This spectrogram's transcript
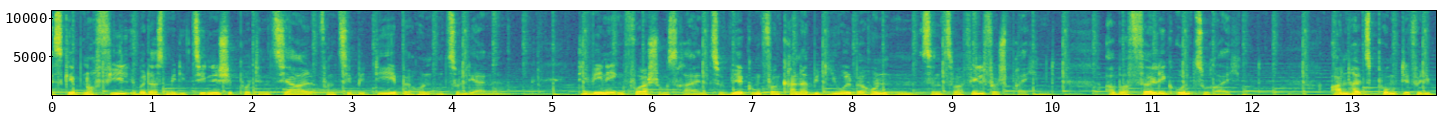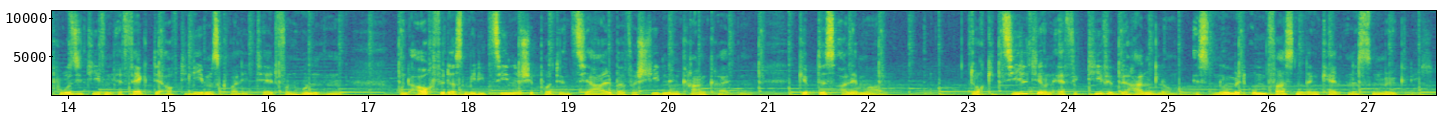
Es gibt noch viel über das medizinische Potenzial von CBD bei Hunden zu lernen. Die wenigen Forschungsreihen zur Wirkung von Cannabidiol bei Hunden sind zwar vielversprechend, aber völlig unzureichend. Anhaltspunkte für die positiven Effekte auf die Lebensqualität von Hunden und auch für das medizinische Potenzial bei verschiedenen Krankheiten gibt es allemal. Doch gezielte und effektive Behandlung ist nur mit umfassenden Kenntnissen möglich.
